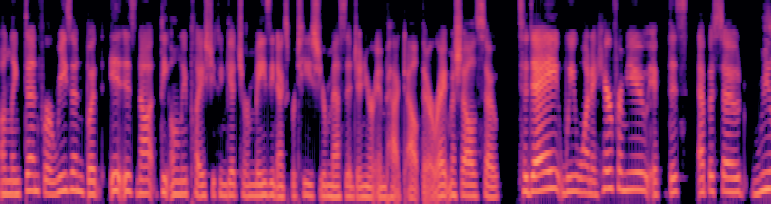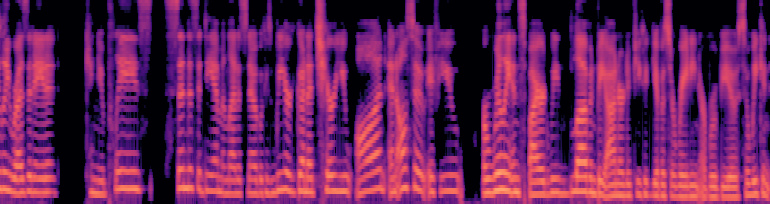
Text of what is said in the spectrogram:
on LinkedIn for a reason, but it is not the only place you can get your amazing expertise, your message, and your impact out there, right, Michelle? So today we want to hear from you. If this episode really resonated, can you please send us a DM and let us know because we are going to cheer you on. And also, if you are really inspired, we'd love and be honored if you could give us a rating or review so we can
